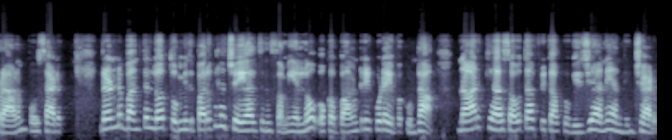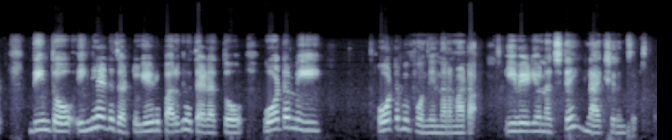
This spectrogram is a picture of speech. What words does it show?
ప్రాణం పోశాడు. రెండు బంతుల్లో తొమ్మిది పరుగులు చేయాల్సిన సమయంలో ఒక బౌండరీ కూడా ఇవ్వకుండా నార్కియా సౌత్ ఆఫ్రికాకు విజయాన్ని అందించాడు. దీంతో ఇంగ్లాండ్ జట్టు ఏడు పరుగుల తేడాతో ఓటమి ఓటమి పొందిందనమాట ఈ వీడియో నచ్చితే లైక్ షేర్ అండ్ సబ్స్క్రైబ్.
